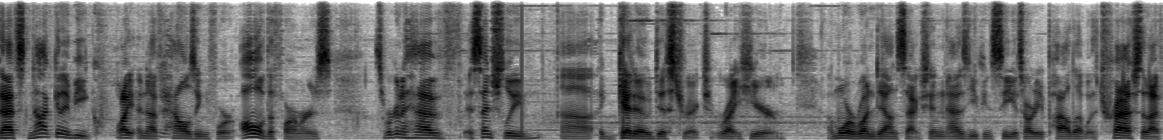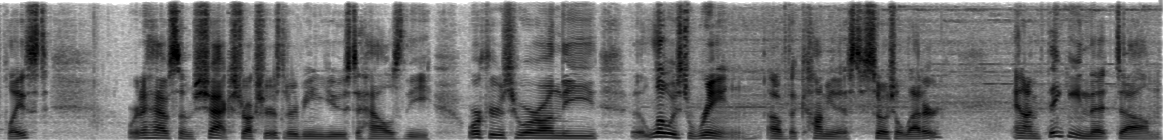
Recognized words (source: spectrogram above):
that's not going to be quite enough housing for all of the farmers. So we're going to have essentially uh, a ghetto district right here. A more rundown section. As you can see, it's already piled up with trash that I've placed. We're going to have some shack structures that are being used to house the workers who are on the lowest ring of the communist social ladder. And I'm thinking that um,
